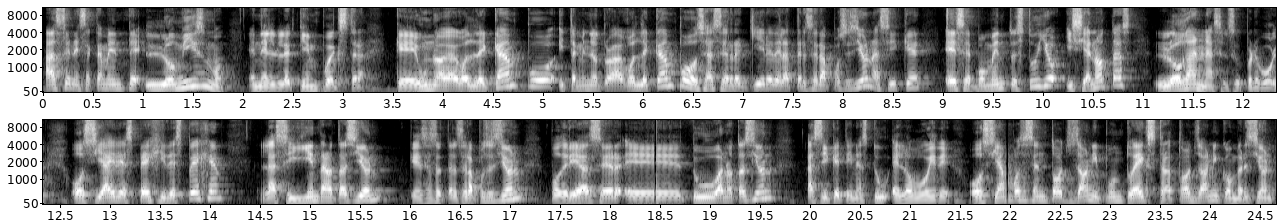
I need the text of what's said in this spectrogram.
hacen exactamente lo mismo en el tiempo extra. Que uno haga gol de campo y también otro haga gol de campo, o sea, se requiere de la tercera posesión, así que ese momento es tuyo y si anotas, lo ganas el Super Bowl. O si hay despeje y despeje, la siguiente anotación que es esa tercera posición, podría ser eh, tu anotación. Así que tienes tú el ovoide. O si ambos hacen touchdown y punto extra, touchdown y conversión.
